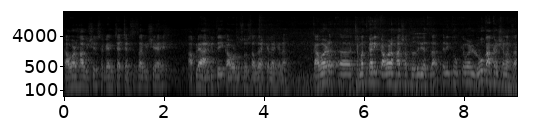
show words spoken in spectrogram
कावड हा विषय सगळ्यांच्या चर्चेचा विषय आहे. आपल्या आरवीतही कावड उत्सव साजरा केला गेला. कावड चमत्कारी कावड हा शब्द जरी असला तरी तो केवळ लोक आकर्षणाचा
